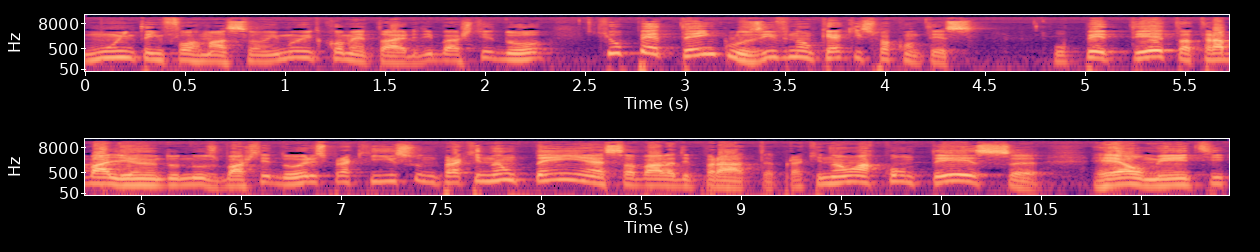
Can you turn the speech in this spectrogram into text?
muita informação e muito comentário de bastidor que o PT, inclusive, não quer que isso aconteça. O PT está trabalhando nos bastidores para que isso, para que não tenha essa bala de prata, para que não aconteça realmente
